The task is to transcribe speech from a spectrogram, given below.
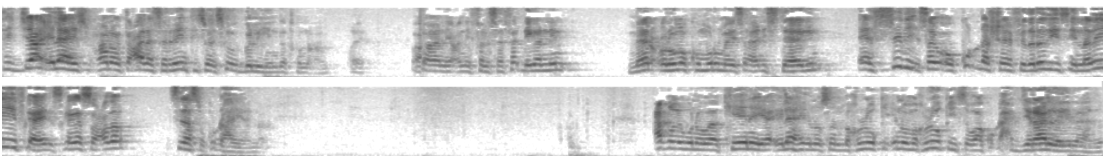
tijaa ilaahay subxaana wa tacaala sarreyntiisa waa iska ogol yihiin dadku nacam aan yacni falsafo dhiganin meel culumo ku murmaysa aan istaagin ee sidii isaga uu ku dhashay fidradiisii nadiifka ahayd iskaga socdo sidaasuu ku dhahayaa caqliguna waa keenayaa ilaahay inuusan makhluuqi inuu makhluuqiisa waa ku dhex jiraan la yidhaahdo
